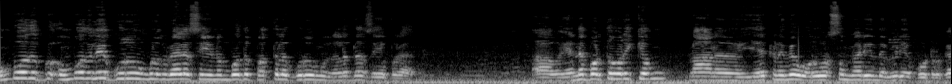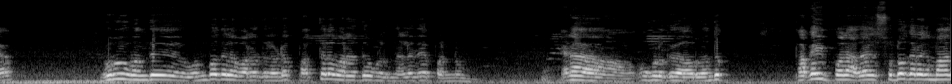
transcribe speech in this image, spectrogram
ஒம்பது ஒம்பதுலேயே குரு உங்களுக்கு வேலை செய்யணும் போது பத்தில் குரு உங்களுக்கு நல்லது தான் செய்ய போகிறார் என்னை பொறுத்த வரைக்கும் நான் ஏற்கனவே ஒரு வருஷம் முன்னாடி இந்த வீடியோ போட்டிருக்கேன். குரு வந்து ஒன்பதில் வர்றதை விட பத்தில் வர்றது உங்களுக்கு நல்லதே பண்ணும். ஏன்னா உங்களுக்கு அவர் வந்து பகை பல அதாவது சுபகிரகமாக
